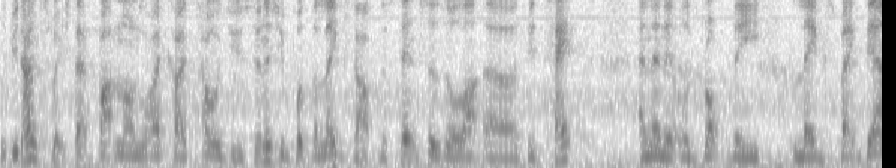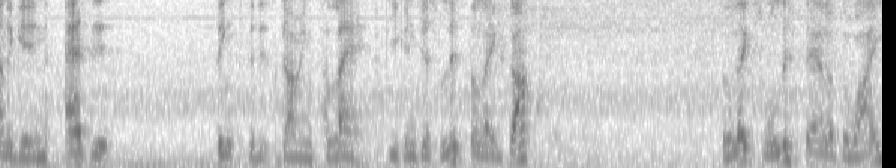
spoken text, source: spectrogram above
if you don't switch that button on like I told you, as soon as you put the legs up, the sensors will uh, detect and then it will drop the legs back down again as it thinks that it's going to land. You can just lift the legs up, the legs will lift out of the way,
